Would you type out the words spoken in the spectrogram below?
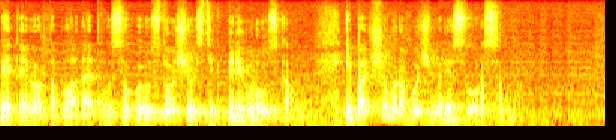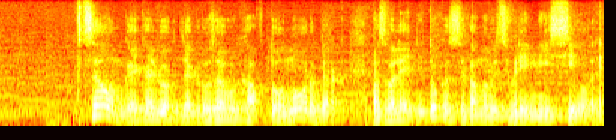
Гайковерт обладает высокой устойчивостью к перегрузкам и большим рабочим ресурсом. Целом, гайковерт для грузовых авто Норберг позволяет не только сэкономить время и силы,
